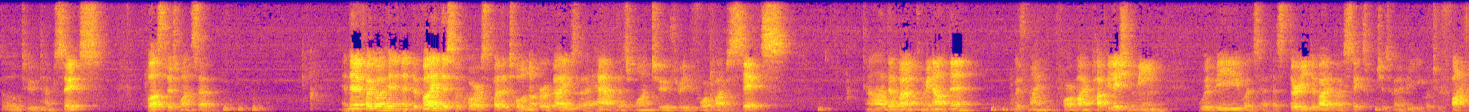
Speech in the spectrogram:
so 2 times 6, plus there's one 7. And then if I go ahead and divide this, of course, by the total number of values that I have, that's 1, 2, 3, 4, 5, 6, uh, then what I'm coming out then, with my, for my population mean, would be, what is that? That's 30 divided by 6, which is going to be equal to 5.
